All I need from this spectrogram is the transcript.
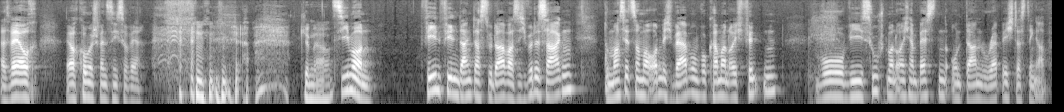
Das wäre auch, wär auch komisch, wenn es nicht so wäre. ja, genau. Simon, vielen, vielen Dank, dass du da warst. Ich würde sagen, du machst jetzt nochmal ordentlich Werbung. Wo kann man euch finden? Wo, wie sucht man euch am besten? Und dann rappe ich das Ding ab.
